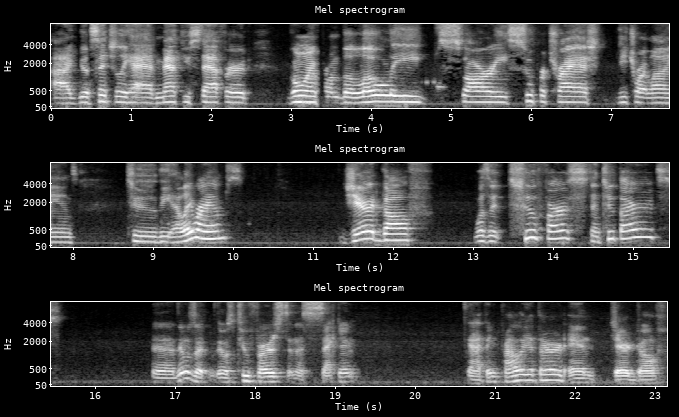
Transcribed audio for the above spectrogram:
Uh, you essentially had Matthew Stafford going from the lowly, sorry, super trash Detroit Lions to the LA Rams. Jared Goff, was it two firsts and two thirds? Yeah, there was a there was two firsts and a second. Yeah, I think probably a third and Jared Goff.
